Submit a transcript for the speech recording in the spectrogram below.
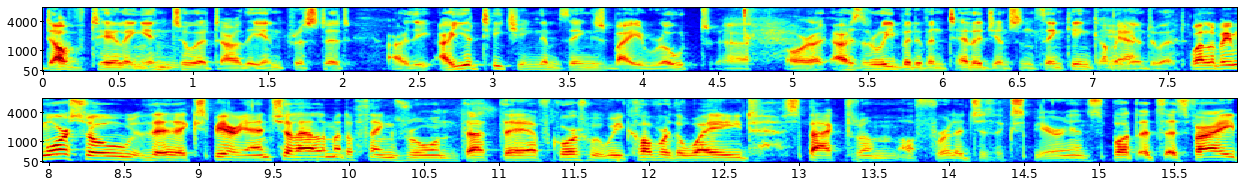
dovetailing Mm-hmm. into it? Are they interested? Are they? Are you teaching them things by rote, uh, or is there a wee bit of intelligence and thinking coming Yeah. into it? Well, it'll be more so the experiential element of things, Rowan, that they, of course we, we cover the wide spectrum of religious experience, but it's, it's very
